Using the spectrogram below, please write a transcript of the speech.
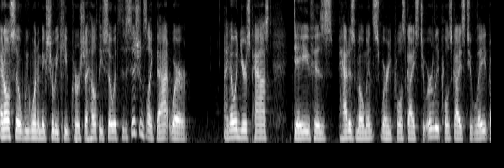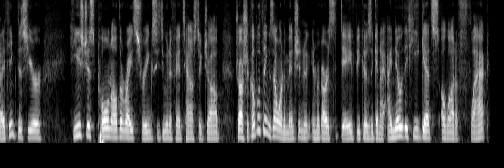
And also, we want to make sure we keep Kershaw healthy. So it's the decisions like that where I know in years past, Dave has had his moments where he pulls guys too early, pulls guys too late. But I think this year, he's just pulling all the right strings. He's doing a fantastic job. Josh, a couple things I want to mention in regards to Dave, because again, I, I know that he gets a lot of flack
